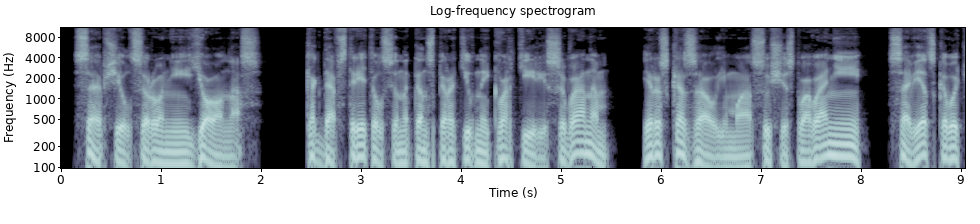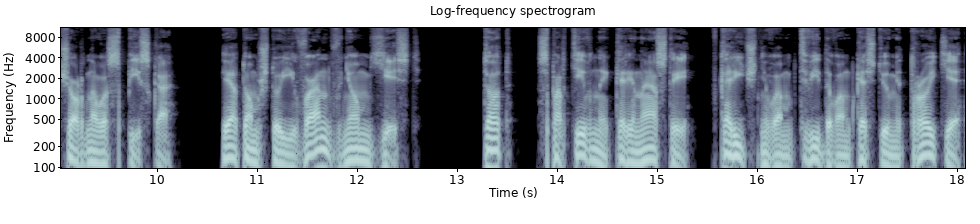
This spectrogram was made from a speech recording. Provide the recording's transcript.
— сообщил с иронией Йонас когда встретился на конспиративной квартире с Иваном и рассказал ему о существовании советского черного списка и о том, что Иван в нем есть. Тот, спортивный, коренастый, в коричневом твидовом костюме тройки,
